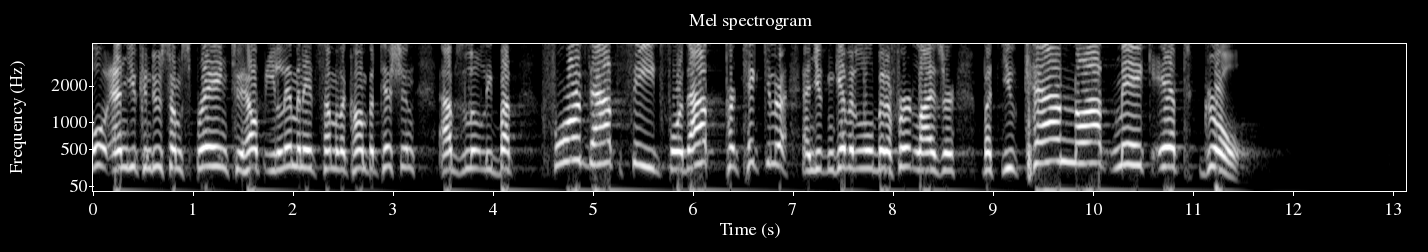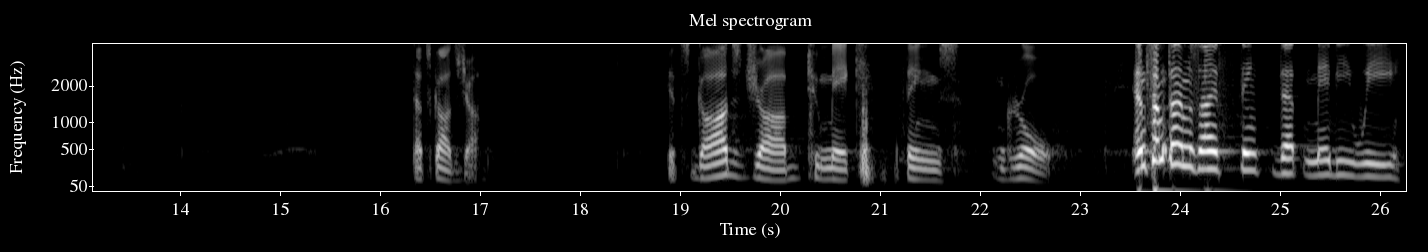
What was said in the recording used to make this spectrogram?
Oh, and you can do some spraying to help eliminate some of the competition, absolutely. But for that seed, for that particular, and you can give it a little bit of fertilizer, but you cannot make it grow. That's God's job. It's God's job to make things grow. And sometimes I think that maybe we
